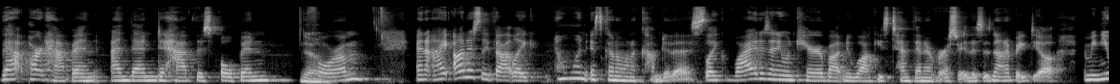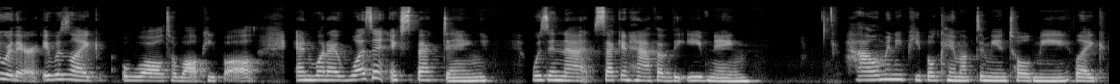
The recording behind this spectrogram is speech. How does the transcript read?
that part happen and then to have this open Yeah. forum. And I honestly thought like no one is going to want to come to this. Like why does anyone care about NEWaukee's 10th anniversary? This is not a big deal. I mean, you were there. It was like wall to wall people. And what I wasn't expecting was in that second half of the evening how many people came up to me and told me like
